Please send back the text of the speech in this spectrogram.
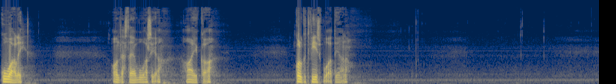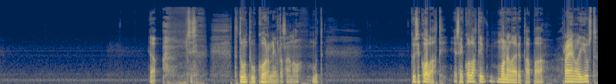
kuoli. On tästä jo vuosia aikaa. 35-vuotiaana. Ja siis, tuntuu kornilta sanoa, mutta kyllä se kolahti. Ja se kolahti monella eri tapaa. Ryan oli just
